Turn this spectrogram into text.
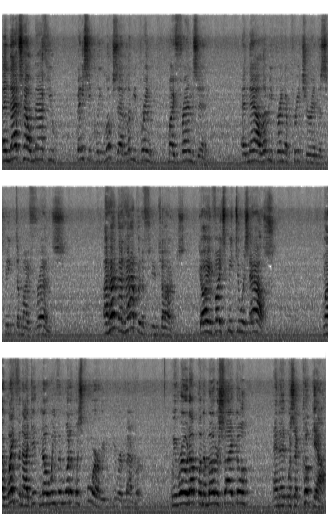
And that's how Matthew basically looks at it. Let me bring my friends in. And now let me bring a preacher in to speak to my friends. I had that happen a few times. Guy invites me to his house. My wife and I didn't know even what it was for, if you remember. We rode up on a motorcycle, and it was a cookout.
